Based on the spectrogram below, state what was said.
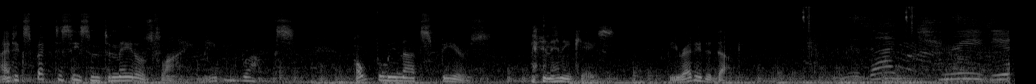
I'd expect to see some tomatoes fly, maybe rocks. Hopefully not spears. In any case, be ready to duck. Whatever.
